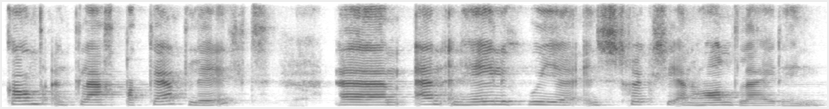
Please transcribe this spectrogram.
kant-en-klaar pakket ligt. En een hele goede instructie en handleiding.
